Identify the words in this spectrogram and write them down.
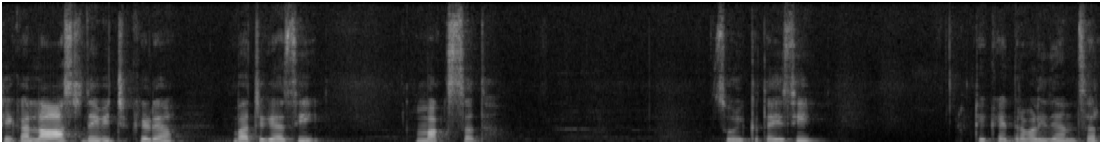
ਠੀਕ ਆ ਲਾਸਟ ਦੇ ਵਿੱਚ ਕਿਹੜਾ ਬਚ ਗਿਆ ਸੀ? ਮਕਸਦ। ਸੋ ਇੱਕ ਤਾਂ ਇਹ ਸੀ। ਠੀਕ ਹੈ ਇਧਰ ਵਾਲੀ ਦੇ ਆਨਸਰ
